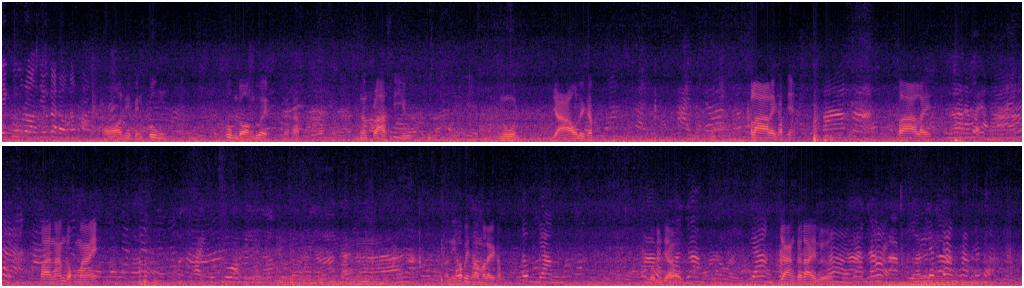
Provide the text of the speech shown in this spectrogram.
นี่กุ้งดองจิ้วกระดองน้ำปลาอ๋อ นี่เป็นกุ้งกุ้งดองด้วยนะครับ น้ำปลาซีอิ๊วนูนยาวเลยครับ ปลาอะไรครับเนี่ย ปลาค่ะ ปลาอะไรเป็นน้ำดอกไม้ค่ะปลาน้ำดอกไม้ มันไข่ทุกตัวมีเนื้อหมดเลยนะจ้านี้เขาไปทำอะไรครับ ต้มยำต้มยย่างย่างำย่างก็ได้เหรออ่าย่างได้มีเล็บย่างทำได้หมดอืม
